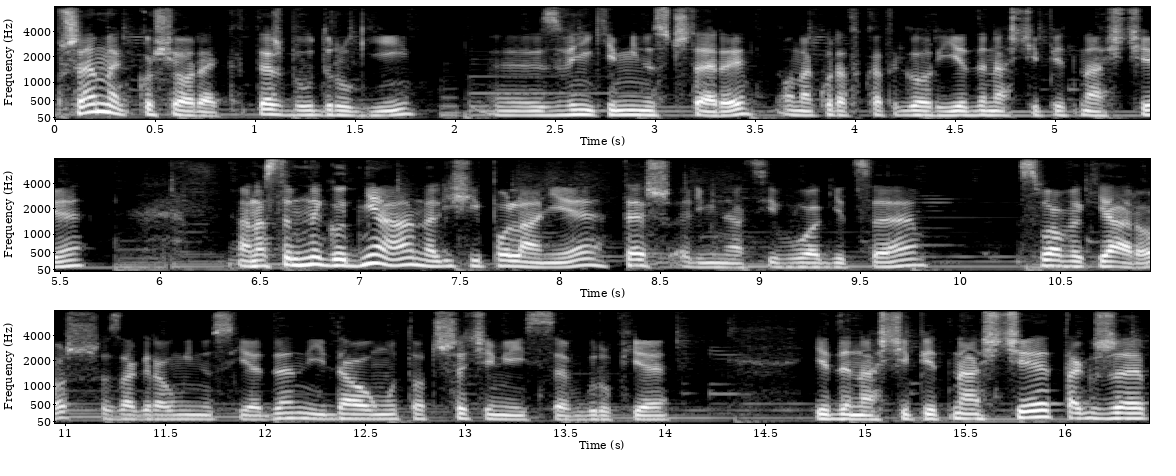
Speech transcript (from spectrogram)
Przemek Kosiorek też był drugi y, z wynikiem minus 4, on akurat w kategorii 11-15. A następnego dnia na Lisiej Polanie, też eliminacji w UAGC, Sławek Jarosz zagrał minus 1 i dało mu to trzecie miejsce w grupie 11-15. Także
